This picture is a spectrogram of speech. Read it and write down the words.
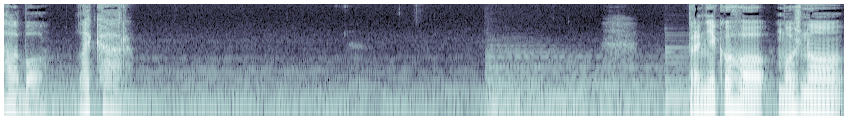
Alebo lekár? Pre niekoho možno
